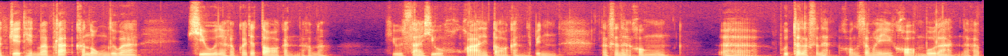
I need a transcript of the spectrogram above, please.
สังเกตเห็นว่าพระขนงหรือว่าคิ้วนะครับก็จะต่อกันนะครับเนาะคิ้วซ้ายคิ้วขวานี่ต่อกันจะเป็นลักษณะของอ พุทธลักษณะของสมัยขอมโบราณนะครับ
